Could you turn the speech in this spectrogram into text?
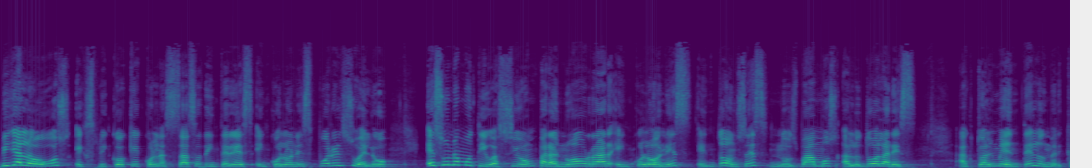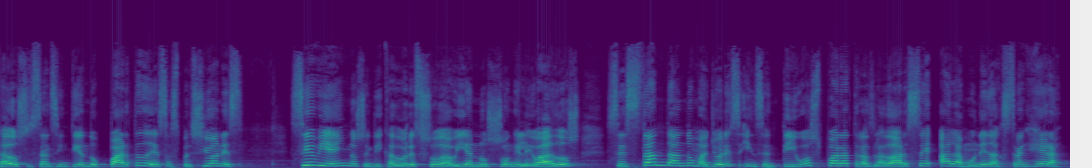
Villalobos explicó que con las tasas de interés en colones por el suelo es una motivación para no ahorrar en colones, entonces nos vamos a los dólares. Actualmente los mercados están sintiendo parte de esas presiones. Si bien los indicadores todavía no son elevados, se están dando mayores incentivos para trasladarse a la moneda extranjera.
